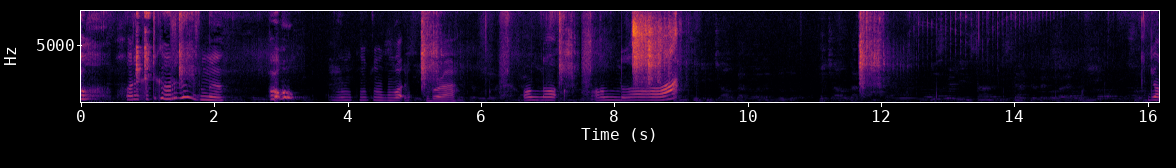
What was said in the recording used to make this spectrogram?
Oh, hareketi gördünüz mü? Oh. Bra. Allah. Allah. Ya.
